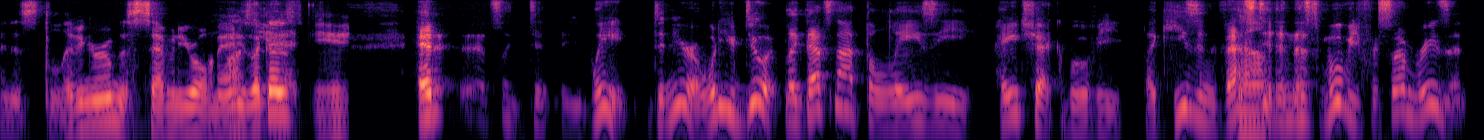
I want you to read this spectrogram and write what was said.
in his living room. The seventy year old man, he's like, "Oh, and it's like, wait, De Niro, what are you doing? Like, that's not the lazy paycheck movie. Like, he's invested in this movie for some reason.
